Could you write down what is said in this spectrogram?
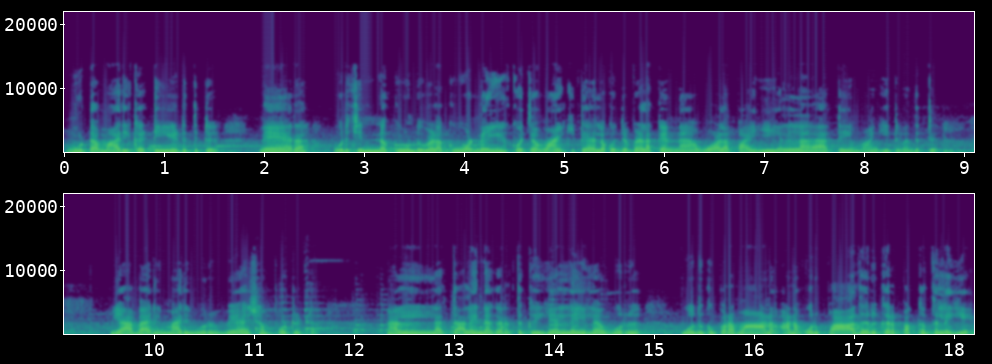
மூட்டை மாதிரி கட்டி எடுத்துட்டு நேராக ஒரு சின்ன கூண்டு விளக்கு ஒன்றையும் கொஞ்சம் வாங்கிட்டு அதில் கொஞ்சம் விளக்கெண்ணெய் ஓலைப்பாய் எல்லாத்தையும் வாங்கிட்டு வந்துட்டு வியாபாரி மாதிரி ஒரு வேஷம் போட்டுட்டு நல்லா தலைநகரத்துக்கு எல்லையில் ஒரு ஒதுக்குப்புறமான ஆனால் ஒரு பாதை இருக்கிற பக்கத்துலேயே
